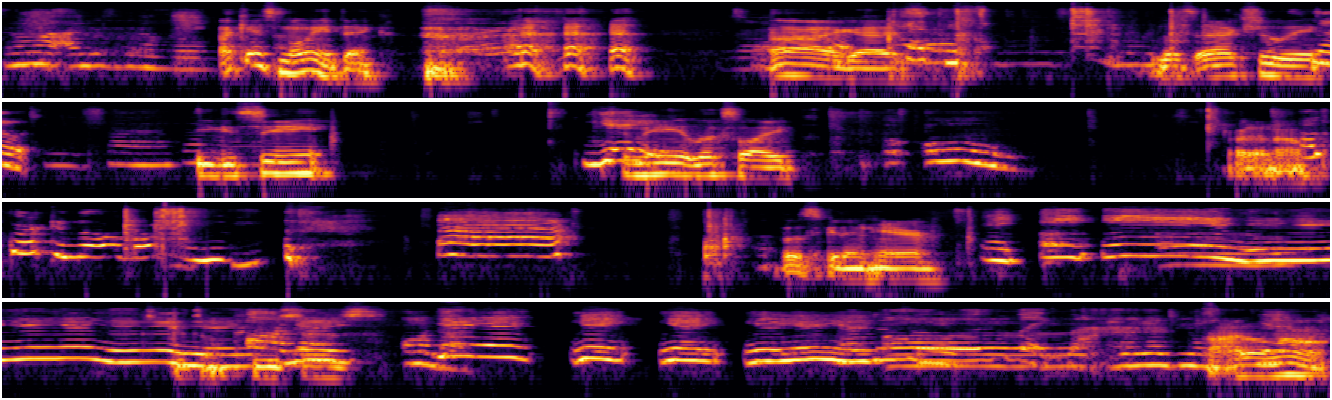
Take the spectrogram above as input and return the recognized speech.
You know what? I'm just gonna win. I can't smell anything. All right, guys. Let's actually. No. You can see. To me, it looks like Oh, I don't know. I'm cracking all my Ah. Let's get in here. Get some pieces. oh my god. Yay, yay, yay, yay, yay, yay. Uh, whatever you I want. don't Yeah. know,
